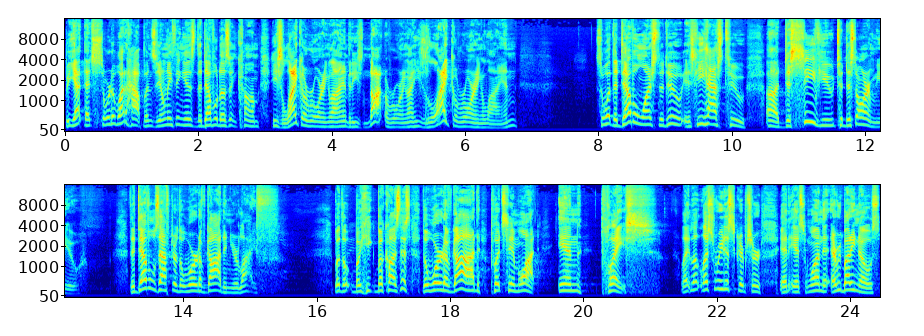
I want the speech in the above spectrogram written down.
But yet, that's sort of what happens. The only thing is, the devil doesn't come. He's like a roaring lion, but he's not a roaring lion. He's like a roaring lion. So, what the devil wants to do is he has to uh, deceive you to disarm you. The devil's after the word of God in your life. But, the, but he, because this, the Word of God puts him what? In place. Let, let, let's read a scripture, and it's one that everybody knows.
